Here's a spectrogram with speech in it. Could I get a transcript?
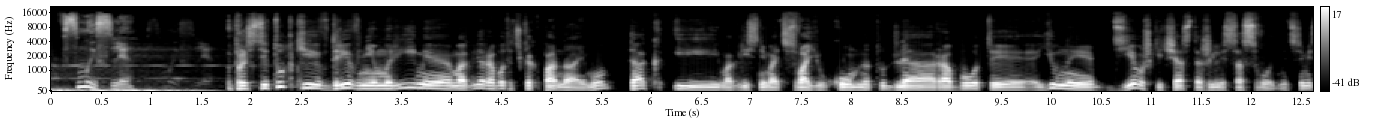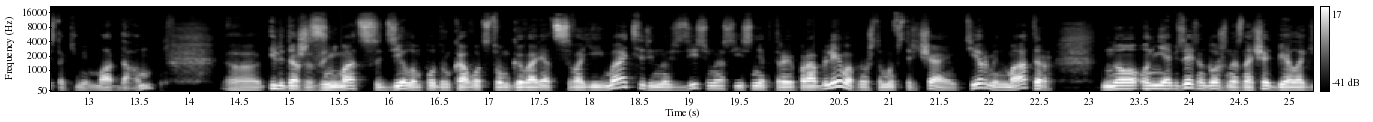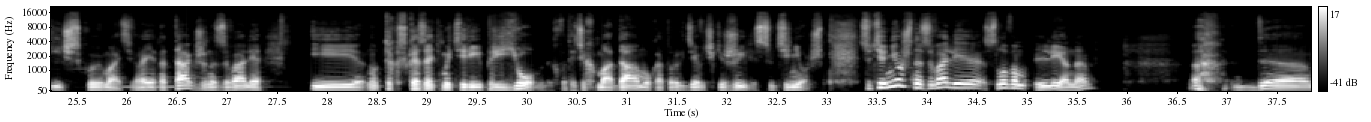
В смысле? Проститутки в Древнем Риме могли работать как по найму, так и могли снимать свою комнату для работы. Юные девушки часто жили со сводницами, с такими мадам, э, или даже заниматься делом под руководством, говорят, своей матери, но здесь у нас есть некоторая проблема, потому что мы встречаем термин «матер», но он не обязательно должен означать биологическую мать. Вероятно, также называли и, ну, так сказать, матерей приемных, вот этих мадам, у которых девочки жили, сутенерш. Сутенерш называли словом «Лена», да,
